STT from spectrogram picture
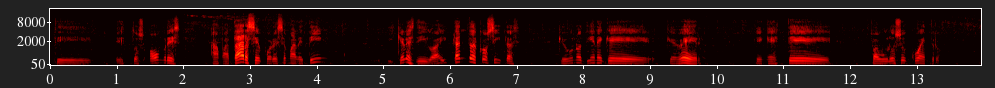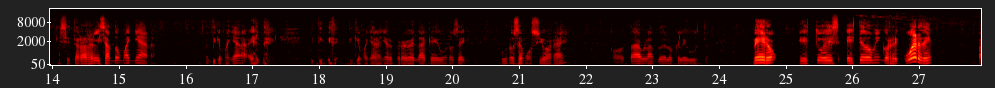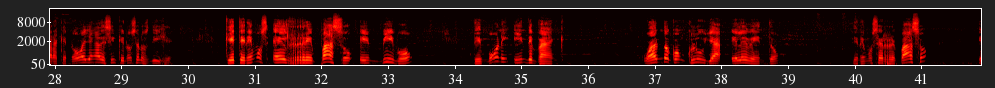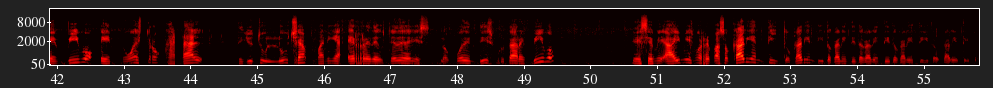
estos hombres a matarse por ese maletín. ¿Y qué les digo? Hay tantas cositas que uno tiene que, que ver en este fabuloso encuentro que se estará realizando mañana. Dije mañana, dije mañana, señores, pero es verdad que uno se, uno se emociona, ¿eh? Cuando está hablando de lo que le gusta. Pero esto es este domingo. Recuerden, para que no vayan a decir que no se los dije, que tenemos el repaso en vivo de Money in the Bank. Cuando concluya el evento, tenemos el repaso en vivo en nuestro canal de YouTube Lucha Manía RD. Ustedes lo pueden disfrutar en vivo. Ese, ahí mismo repaso calientito, calientito, calientito, calientito, calientito, calientito.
